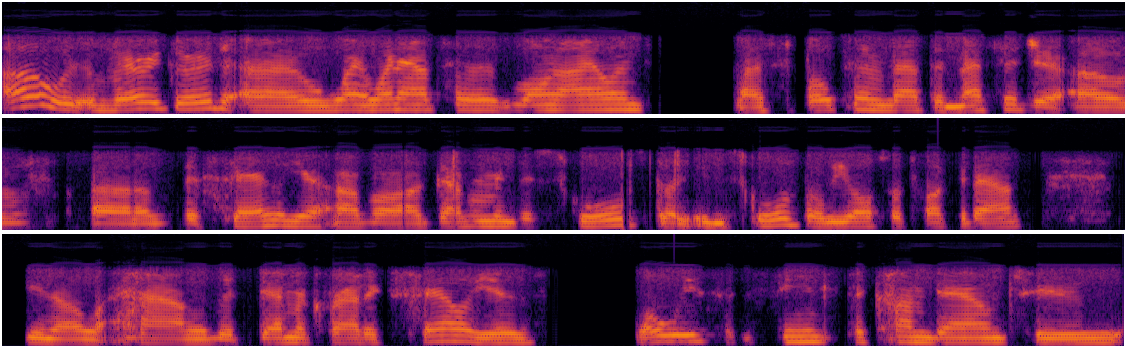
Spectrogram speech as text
Oh, very good. Uh, went, went out to Long Island, uh, spoke to him about the message of uh, the failure of our government in schools, but in schools. But we also talked about, you know, how the democratic failures always seems to come down to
